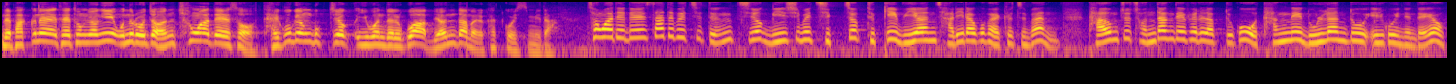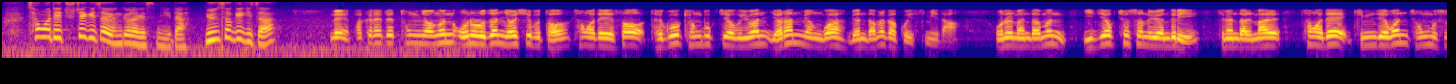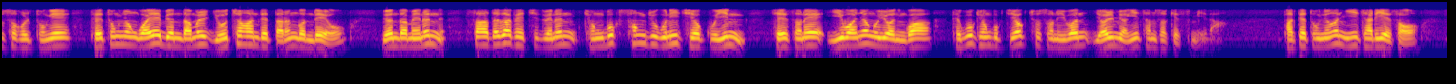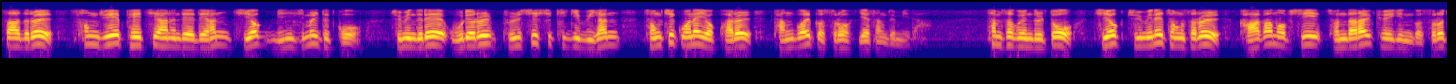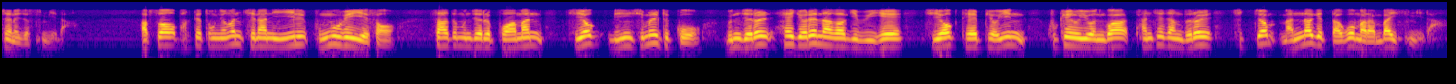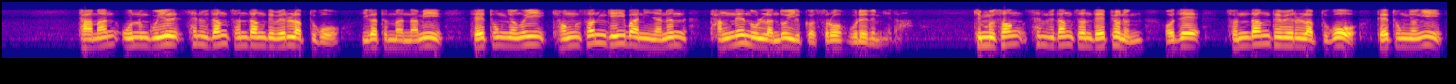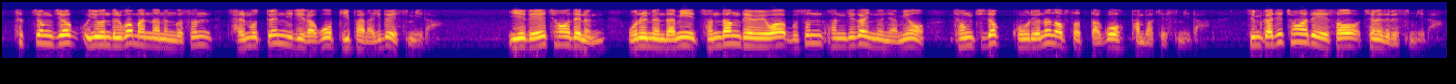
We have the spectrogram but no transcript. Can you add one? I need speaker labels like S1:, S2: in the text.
S1: 네, 박근혜 대통령이 오늘 오전 청와대에서 대구 경북 지역 의원들과 면담을 갖고 있습니다.
S2: 청와대는 사드 배치 등 지역 민심을 직접 듣기 위한 자리라고 밝혔지만 다음 주 전당대회를 앞두고 당내 논란도 일고 있는데요. 청와대 취재기자 연결하겠습니다. 윤석희 기자.
S3: 네, 박근혜 대통령은 오늘 오전 10시부터 청와대에서 대구 경북 지역 의원 11명과 면담을 갖고 있습니다. 오늘 만담은 이 지역 초선 의원들이 지난달 말 청와대 김재원 정무수석을 통해 대통령과의 면담을 요청한 데 따른 건데요. 면담에는 사드가 배치되는 경북 성주군이 지역구인 재선의 이완영 의원과 대구 경북 지역 초선 의원 10명이 참석했습니다. 박 대통령은 이 자리에서 사드를 성주에 배치하는 데 대한 지역 민심을 듣고 주민들의 우려를 불식시키기 위한 정치권의 역할을 당부할 것으로 예상됩니다. 참석 의원들도 지역 주민의 정서를 가감 없이 전달할 계획인 것으로 전해졌습니다. 앞서 박 대통령은 지난 2일 국무회의에서 사드 문제를 포함한 지역 민심을 듣고 문제를 해결해 나가기 위해 지역 대표인 국회의원과 단체장들을 직접 만나겠다고 말한 바 있습니다. 다만 오는 9일 새누리당 전당대회를 앞두고 이 같은 만남이 대통령의 경선 개입 아니냐는 당내 논란도 일 것으로 우려됩니다. 김무성 새누리당 전 대표는 어제 전당대회를 앞두고 대통령이 특정 지역 의원들과 만나는 것은 잘못된 일이라고 비판하기도 했습니다. 이에 대해 청와대는 오늘 면담이 전당대회와 무슨 관계가 있느냐며 정치적 고려는 없었다고 반박했습니다. 지금까지 청와대에서 전해드렸습니다.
